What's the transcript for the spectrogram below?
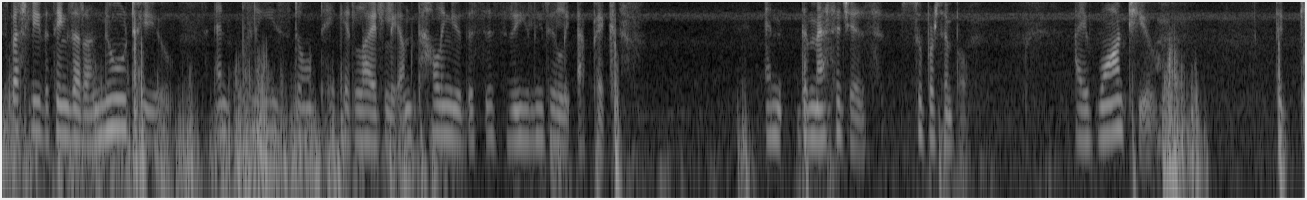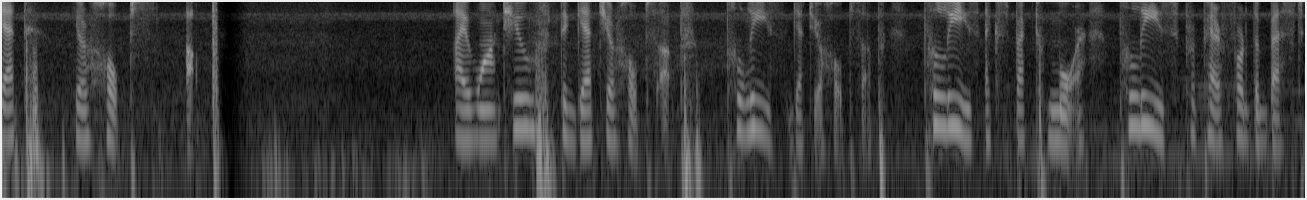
especially the things that are new to you. And please don't take it lightly. I'm telling you this is really really epic. And the message is super simple I want you to get your hopes up. I want you to get your hopes up. Please get your hopes up. Please expect more. Please prepare for the best.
